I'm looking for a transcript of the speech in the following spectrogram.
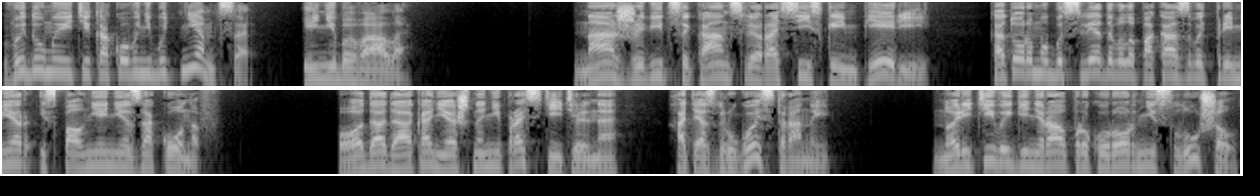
Вы думаете какого-нибудь немца? И не бывало. Наш же вице-канцлер Российской империи, которому бы следовало показывать пример исполнения законов. О да-да, конечно, непростительно, хотя с другой стороны – но ретивый генерал-прокурор не слушал,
